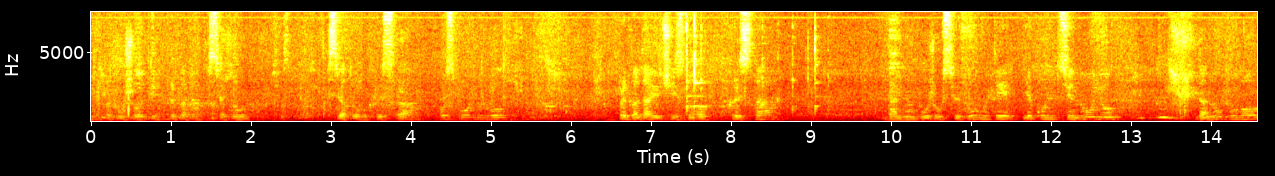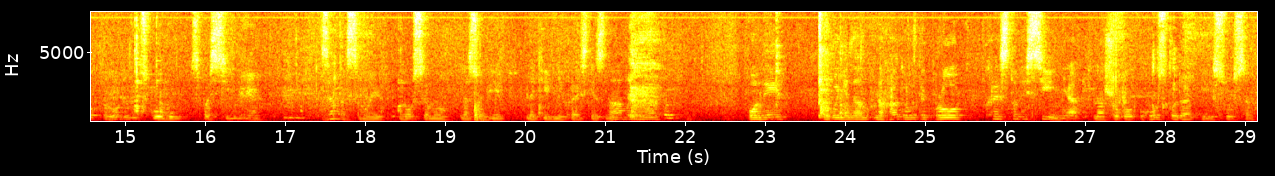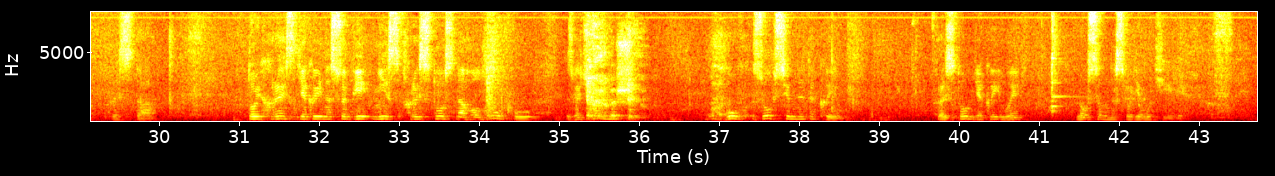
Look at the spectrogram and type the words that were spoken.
продовжувати прикладатися до святого Христа Господнього, прикладаючись до Христа, дай нам Боже усвідомити, якою ціною дано було роду людському спасіння. Зараз ми носимо на собі натільні хресні знамення. Вони повинні нам нагадувати про хрестонесіння нашого Господа Ісуса Христа. Той хрест, який на собі ніс Христос на Голгофу, звичайно ж, був зовсім не таким хрестом, який ми носимо на своєму тілі.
